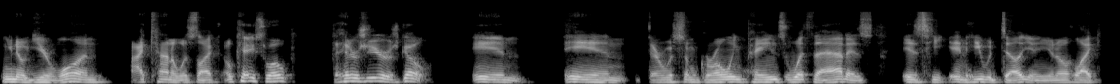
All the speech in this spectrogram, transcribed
you know, year one, I kind of was like, okay, Swope, the hitter's years go. And and there was some growing pains with that as is he and he would tell you you know like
